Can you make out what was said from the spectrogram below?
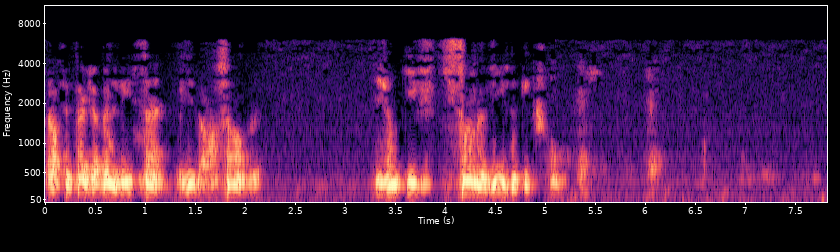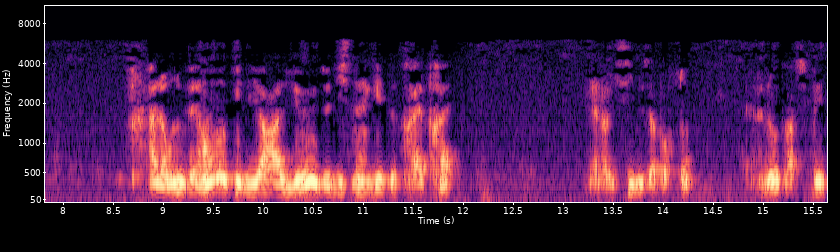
Alors c'est ça que j'appelle les saints, vous voyez, dans l'ensemble. Des gens qui, qui semblent vivre de quelque chose. Alors nous verrons qu'il y aura lieu de distinguer de très près. Alors ici nous apportons un autre aspect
